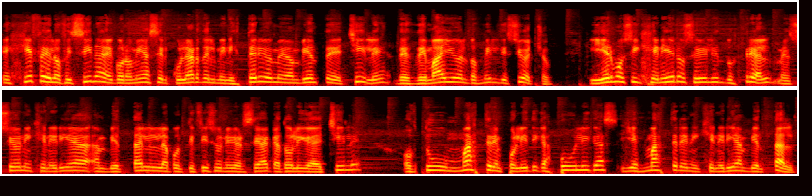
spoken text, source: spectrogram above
es jefe de la Oficina de Economía Circular del Ministerio de Medio Ambiente de Chile desde mayo del 2018. Guillermo es ingeniero civil industrial, mención Ingeniería Ambiental en la Pontificia Universidad Católica de Chile, obtuvo un máster en políticas públicas y es máster en ingeniería ambiental,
